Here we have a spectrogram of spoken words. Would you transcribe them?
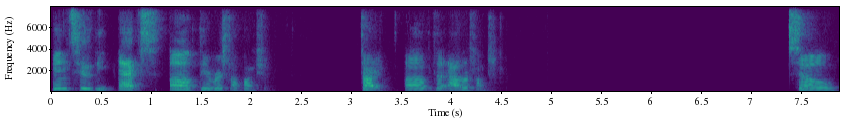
into the x of the original function. Sorry, of the outer function. So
